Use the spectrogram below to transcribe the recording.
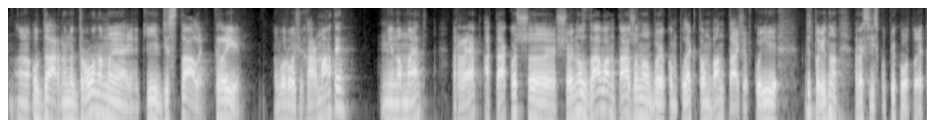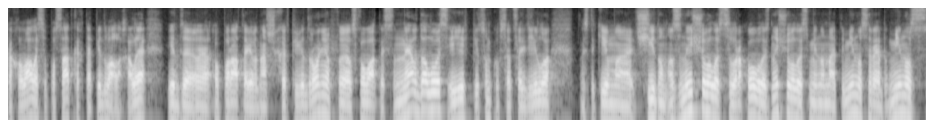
е, ударними дронами, які дістали три ворожі гармати, міномет, реп, а також е, щойно завантажену боєкомплектом вантажівку. І Відповідно, російську піхоту, яка ховалась у посадках та підвалах. Але від е, операторів наших FPV-дронів е, сховатись не вдалося, і в підсумку все це діло ось таким е, чином знищувалось, враховувалось, знищувалось міномети, мінус реб, мінус.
